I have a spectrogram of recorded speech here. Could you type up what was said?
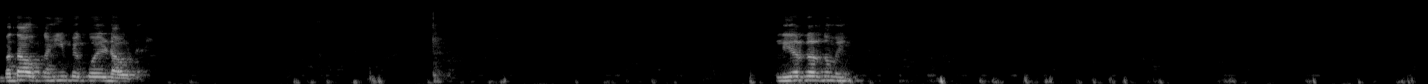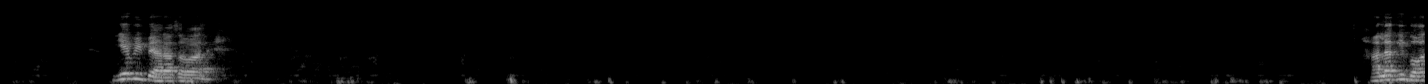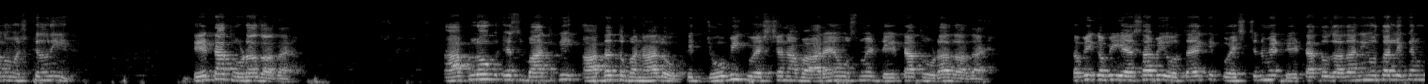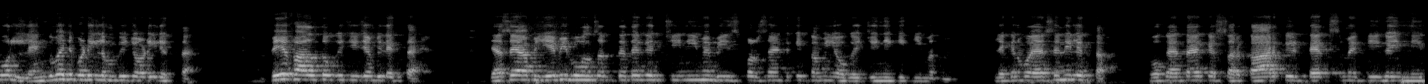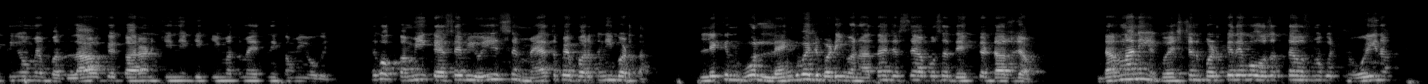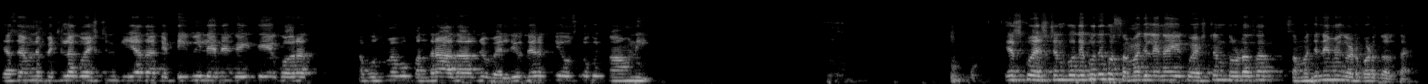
बताओ, कहीं पे कोई डाउट है? क्लियर कर दो भाई? ये भी प्यारा सवाल है। हालाँकि बहुत मुश्किल नहीं है। डेटा थोड़ा ज़्यादा है। आप लोग इस बात की आदत बना लो कि जो भी क्वेश्चन अब आ रहे हैं, उसमें डेटा थोड़ा ज़्यादा है। कभी कभी ऐसा भी होता है कि क्वेश्चन में डेटा तो ज़्यादा नहीं होता, लेकिन वो लैंग्वेज बड़ी लंबी चौड़ी लिखता है। बेफालतू की चीज़ें भी लिखता है। जैसे आप ये भी बोल सकते थे कि चीनी में 20 परसेंट की कमी हो गई चीनी की कीमत में, लेकिन वो ऐसे नहीं लिखता। वो कहता है कि सरकार की टैक्स में की गई नीतियों में बदलाव के कारण चीनी की कीमत में इतनी कमी हो गई। देखो, कमी कैसे भी हुई, इससे मैथ पे फ़र्क नहीं पड़ता। लेकिन वो लैंग्वेज बड़ी बनाता है, जिससे आप उसे देख के डर जाओ। डरना नहीं है क्वेश्चन पढ़ के देखो, हो सकता है उसमें कुछ हो ही ना। जैसे हमने पिछला क्वेश्चन किया था कि टीवी लेने गई थी एक औरत, अब उसमें वो पंद्रह हज़ार जो वैल्यू दे रखी है, उसको कोई काम नहीं। इस क्वेश्चन को देखो देखो, समझ लेना, ये क्वेश्चन थोड़ा सा समझने में गड़बड़ करता है।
